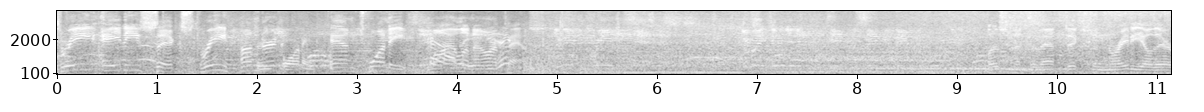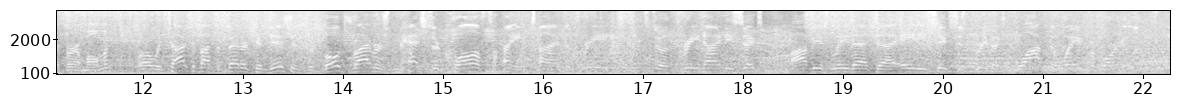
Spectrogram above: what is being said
386, 320 mile an hour pass. Listening to that Dixon radio there for a moment. Well, we talked about the better conditions, but both drivers matched their qualifying time, the 386 to a 396. Obviously, that uh, 86 is pretty much walked away from Morgan Lucas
